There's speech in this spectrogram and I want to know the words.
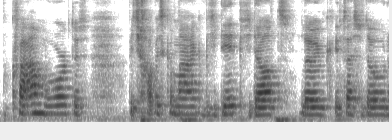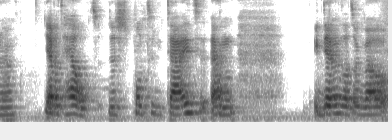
bekwaam wordt. Dus een beetje grapjes kan maken, een beetje dit, een beetje dat. Leuk, interesse doden. Ja, dat helpt. Dus spontaniteit. En ik denk dat dat ook wel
